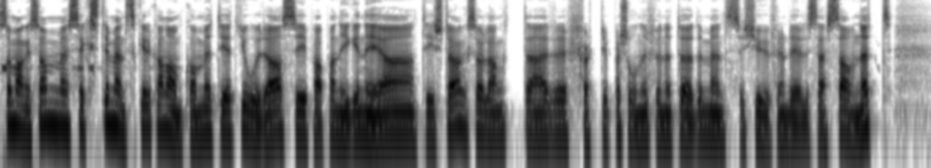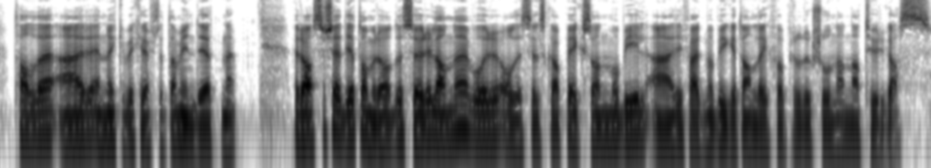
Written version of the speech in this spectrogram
Så mange som 60 mennesker kan ha omkommet i et jordras i Papua Ny-Guinea tirsdag. Så langt er 40 personer funnet døde, mens 20 fremdeles er savnet. Tallet er ennå ikke bekreftet av myndighetene. Raset skjedde i et område sør i landet, hvor oljeselskapet Exxon Mobil er i ferd med å bygge et anlegg for produksjon av naturgass.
